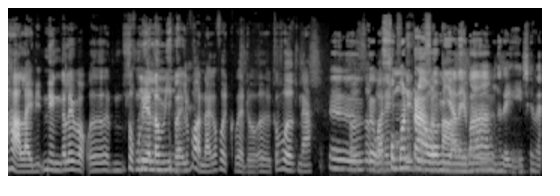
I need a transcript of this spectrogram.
มหาลัยนิดนึงก็เลยแบบเออโรงเรียนเรามีอะไรหรือเปล่านะก็เปิดเปิดดูเออก็เวิร์กนะเออแบบว่า common ground เรามีอะไรบ้างอะไรอย่างงี้ใช่ไหม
